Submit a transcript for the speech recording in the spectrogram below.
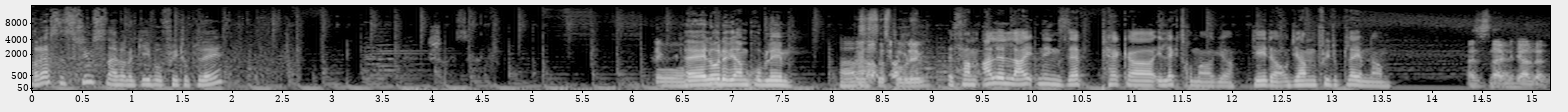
War das ein Stream Sniper mit Gevo Free to Play? Scheiße. Oh. Ey Leute, wir haben ein Problem. Was ist das Problem? Es haben alle Lightning, Zap, Packer, Elektromagier. Jeder. Und die haben Free to Play im Namen. Also es snipen nicht alle.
